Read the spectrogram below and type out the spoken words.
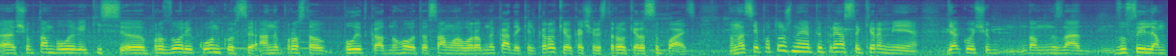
е, щоб там були якісь е, прозорі конкурси, а не просто плитка одного того самого виробника декілька років, яка через три роки розсипається. У нас є потужне підприємство Керамія. Дякуючи там, не знаю, зусиллям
